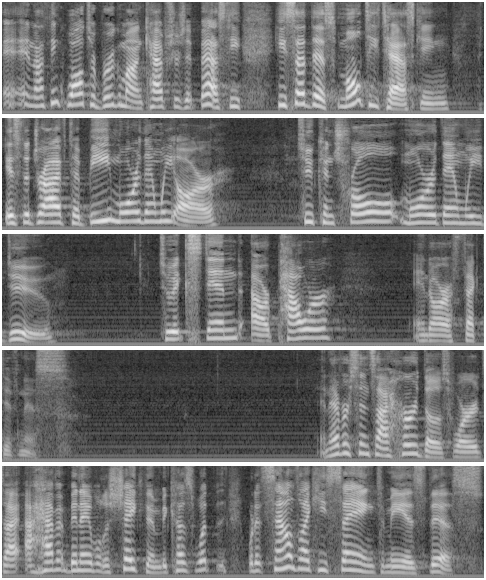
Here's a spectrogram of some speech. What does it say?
and I think Walter Brueggemann captures it best. He, he said this multitasking is the drive to be more than we are, to control more than we do, to extend our power and our effectiveness. And ever since I heard those words, I, I, haven't been able to shake them because what, what it sounds like he's saying to me is this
